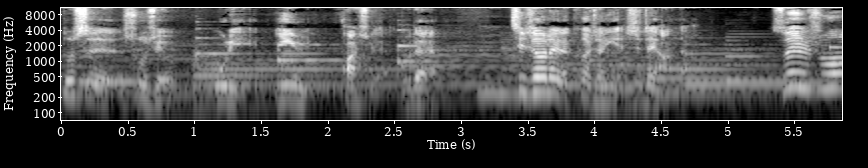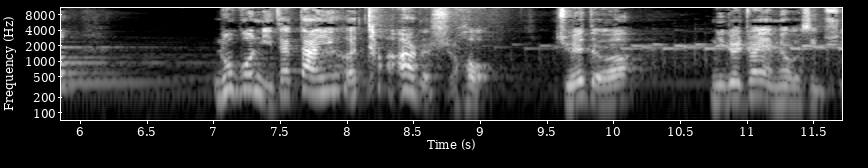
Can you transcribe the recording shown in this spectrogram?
都是数学、物理、英语、化学，对不对？嗯。汽车类的课程也是这样的，所以说，如果你在大一和大二的时候觉得你对专业没有兴趣，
